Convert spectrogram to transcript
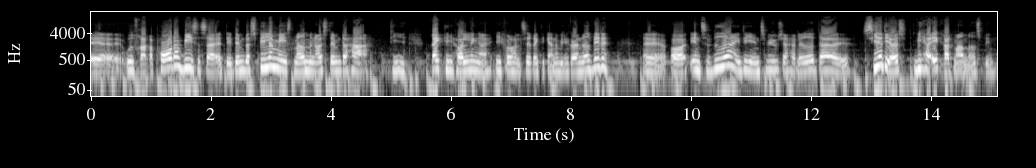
er, ud fra rapporter viser sig, at det er dem, der spilder mest mad, men også dem, der har de rigtige holdninger i forhold til at rigtig gerne vil gøre noget ved det. Øh, og indtil videre i de interviews, jeg har lavet, der øh, siger de også, at vi har ikke ret meget madspil.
